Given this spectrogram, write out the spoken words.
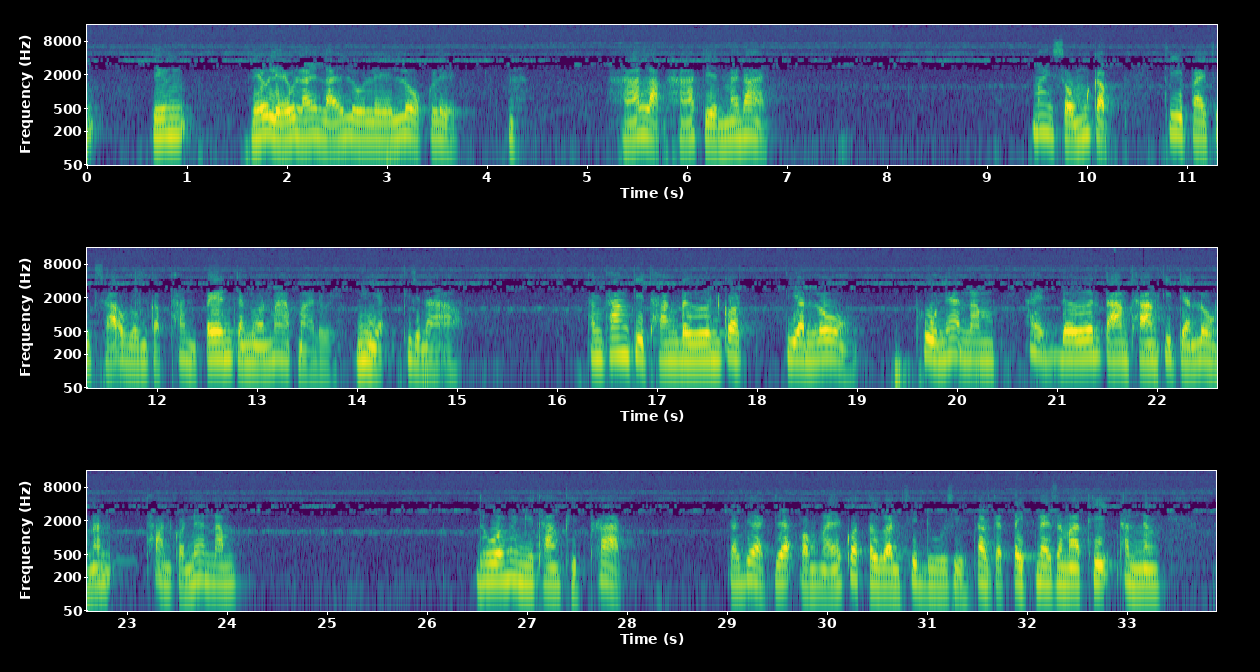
จึงเหลวเหลวไหลไหลโลเลโลกเลกหาหลักหาเกณฑ์ไม่ได้ ไม่สมกับที่ไปศึกษาอบรมกับท่านเป็นจำนวนมากมายเลยนี่พิจารณาเอา ทั้งๆทที่ทางเดินก็เตียนโล่ง ผู้แนะนำให้เดินตามทางที่เตียนโล่งนั้น ท่านก็แนะนำโดยไม่มีทางผิดพลาด จะแยกแยะออกไหนก็เตือนคิดดูสิตั้งแต่ติดในสมาธิท่านยัง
